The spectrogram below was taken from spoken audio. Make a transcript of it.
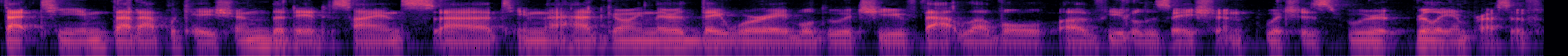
that team, that application, the data science uh, team that had going there, they were able to achieve that level of utilization, which is re- really impressive.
